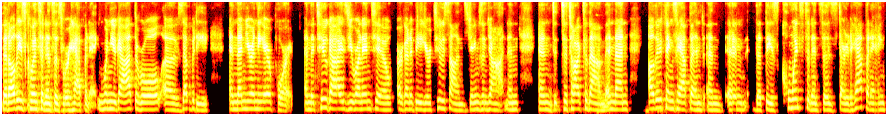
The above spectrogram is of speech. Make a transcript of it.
that all these coincidences were happening when you got the role of Zebedee and then you're in the airport and the two guys you run into are going to be your two sons james and john and and to talk to them and then other things happened and and that these coincidences started happening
